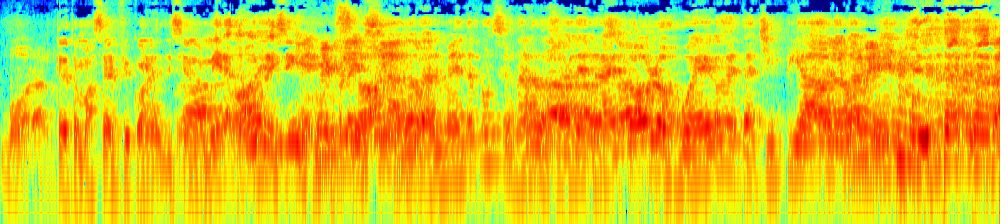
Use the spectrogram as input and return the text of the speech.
bóralo. Te tomas selfie con él diciendo, Ah, mira, tengo un Play y 5. mi Play funciona, 5. totalmente funcional. O sea, te trae o sea, todos los juegos, está chipeado totalmente. Está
